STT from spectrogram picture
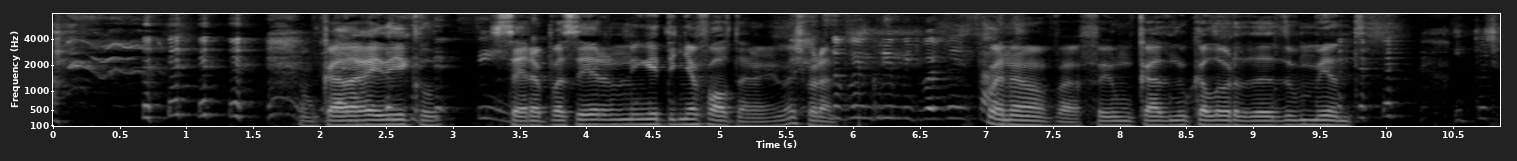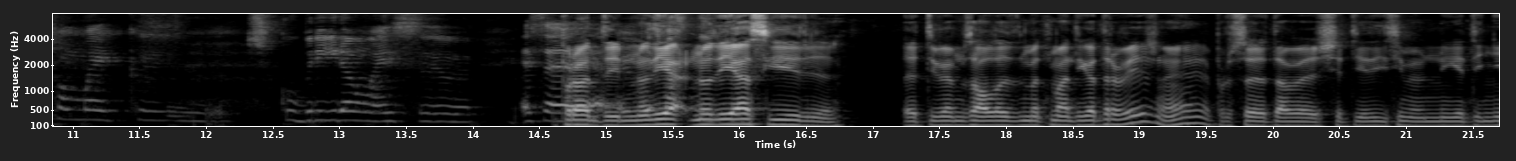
Um bocado ridículo. Sim. Se era para ser, ninguém tinha falta, não é? Mas pronto. Foi um não, pá, foi um bocado no calor de- do momento. E depois como é que descobriram esse, essa. Pronto, e no dia, no dia a seguir eh, tivemos aula de matemática outra vez, né? A professora estava chateadíssima, ninguém tinha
